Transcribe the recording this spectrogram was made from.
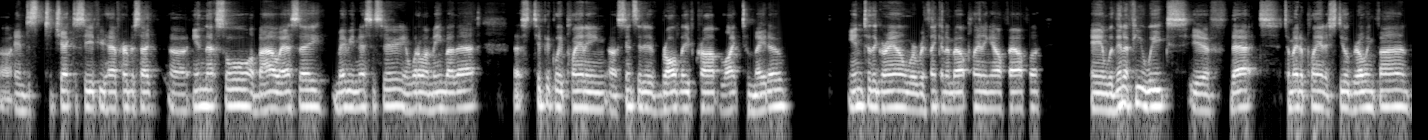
uh, and just to check to see if you have herbicide uh, in that soil, a bioassay may be necessary. And what do I mean by that? That's typically planting a sensitive broadleaf crop like tomato into the ground where we're thinking about planting alfalfa. And within a few weeks, if that tomato plant is still growing fine,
